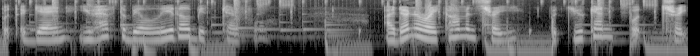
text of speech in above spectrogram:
but again, you have to be a little bit careful. I don't recommend three, but you can put three.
